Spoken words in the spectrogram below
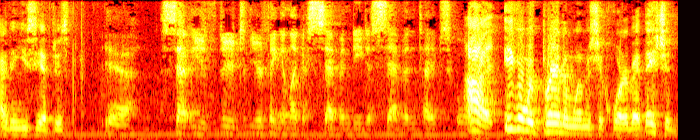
I think UCF just. Yeah. Se- you're, you're thinking like a seventy to seven type score. I, even with Brandon Wimbush at quarterback, they should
